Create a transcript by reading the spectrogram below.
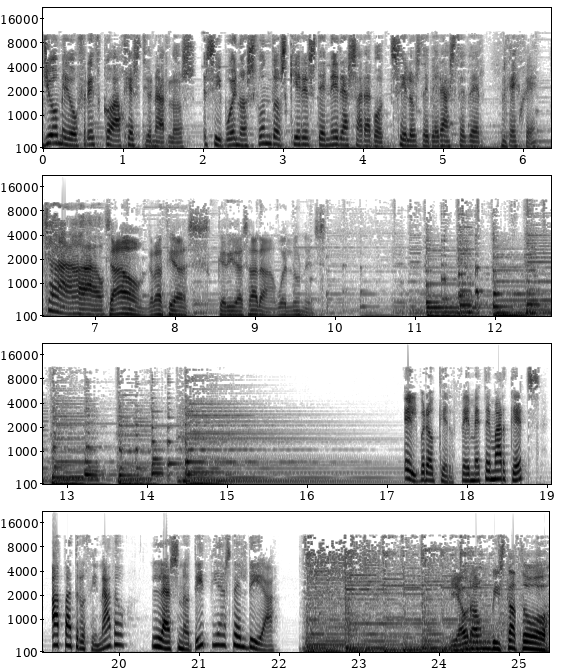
Yo me ofrezco a gestionarlos. Si buenos fondos quieres tener a Sarabot se los deberás ceder. Jeje. Chao. Chao, gracias, querida Sara. Buen lunes. El broker CMC Markets ha patrocinado las noticias del día. Y ahora un vistazo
